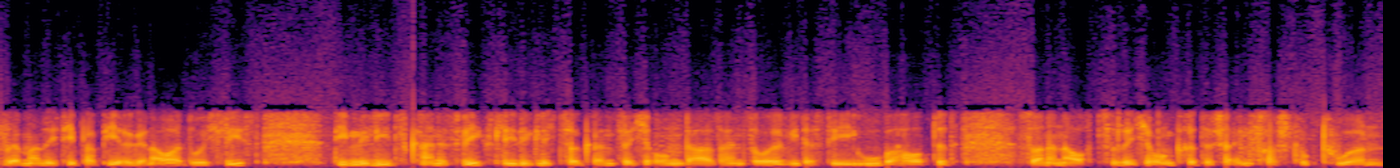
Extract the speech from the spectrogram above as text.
wenn man sich die Papiere genauer durchliest, die Miliz keineswegs lediglich zur Grenzsicherung da sein soll, wie das die EU behauptet, sondern auch zur Sicherung kritischer kritischer Infrastrukturen.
